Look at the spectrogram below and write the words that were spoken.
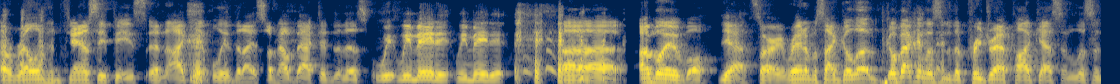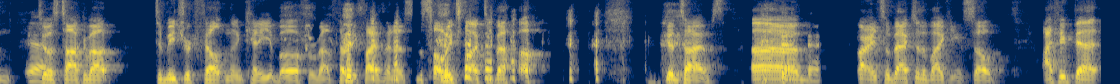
a relevant fantasy piece, and I can't believe that I somehow backed into this. We, we made it. We made it. uh, unbelievable. Yeah. Sorry. Random aside. Go go back and listen to the pre-draft podcast and listen yeah. to us talk about Demetric Felton and Kenny Yeboah for about 35 minutes. That's all we talked about. Good times. Um, all right, so back to the Vikings. So I think that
